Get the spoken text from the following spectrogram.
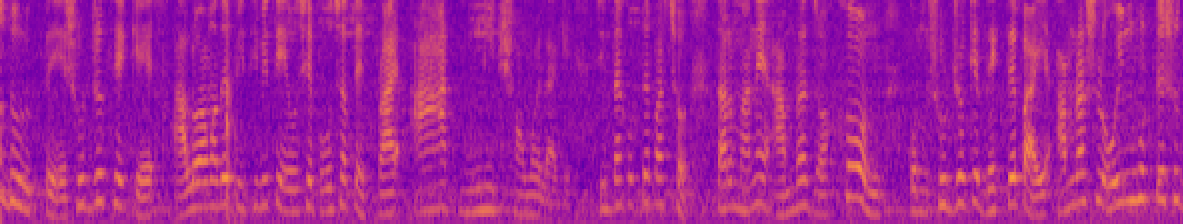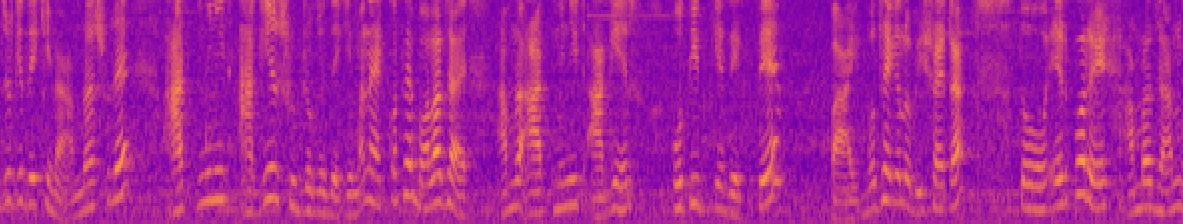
দূরত্বে সূর্য থেকে আলো আমাদের পৃথিবীতে এসে পৌঁছাতে প্রায় আট মিনিট সময় লাগে। চিন্তা করতে পারছ? তার মানে আমরা যখন কোন সূর্যকে দেখতে পাই, আমরা আসলে ওই মুহূর্তে সূর্যকে দেখি না। আমরা আসলে আট মিনিট আগের সূর্যকে দেখি। মানে এক কথায় বলা যায়, আমরা আট মিনিট আগের অতীতকে দেখতে পাই। বোঝা গেল বিষয়টা? তো এরপরে আমরা জানব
